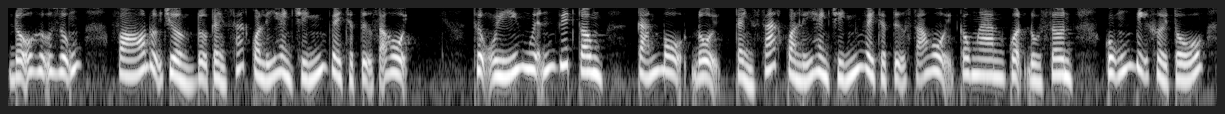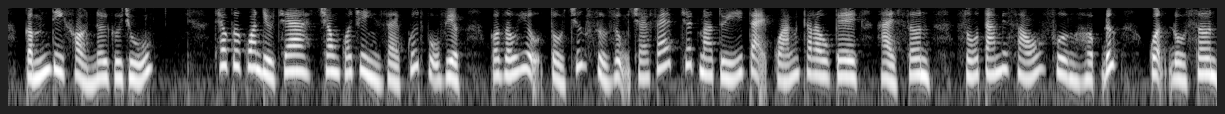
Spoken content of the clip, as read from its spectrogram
Đỗ Hữu Dũng, phó đội trưởng đội cảnh sát quản lý hành chính về trật tự xã hội. Thượng úy Nguyễn Viết Công, cán bộ đội cảnh sát quản lý hành chính về trật tự xã hội công an quận Đồ Sơn cũng bị khởi tố, cấm đi khỏi nơi cư trú. Theo cơ quan điều tra, trong quá trình giải quyết vụ việc có dấu hiệu tổ chức sử dụng trái phép chất ma túy tại quán karaoke Hải Sơn, số 86, phường Hợp Đức, quận Đồ Sơn,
